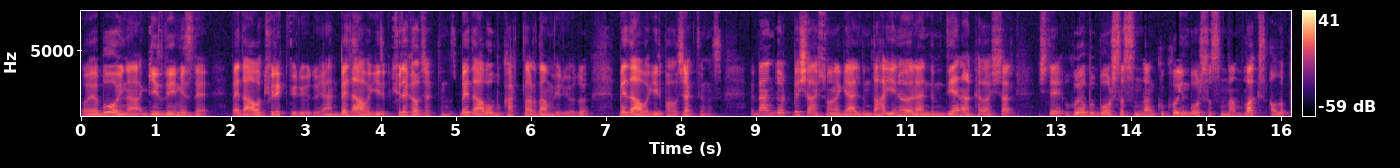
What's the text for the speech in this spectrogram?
e, bu oyuna girdiğimizde bedava kürek veriyordu. Yani bedava girip kürek alacaktınız. Bedava bu kartlardan veriyordu. Bedava girip alacaktınız. E, ben 4-5 ay sonra geldim daha yeni öğrendim diyen arkadaşlar işte Huobi borsasından, KuCoin borsasından Vax alıp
